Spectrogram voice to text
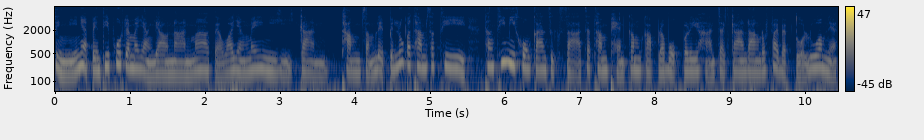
สิ่งนี้เนี่ยเป็นที่พูดกันมาอย่างยาวนานมาก แต่ว่ายังไม่มีการทำสำเร็จเป็นรูปธรรมสักที ทั้งที่มีโครงการศึกษาจะทำแผนกำกับระบบบริหารจัดการรางรถไฟแบบตั๋วร่วมเนี่ย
